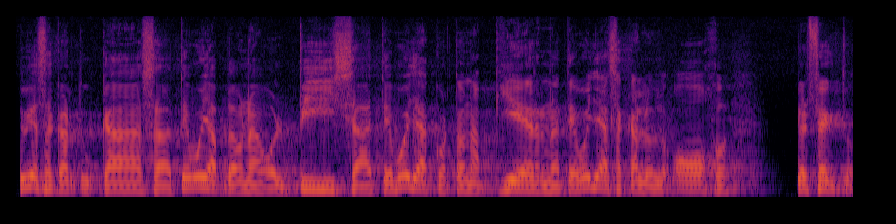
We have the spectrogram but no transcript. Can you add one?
Te voy a sacar tu casa, te voy a dar una golpiza, te voy a cortar una pierna, te voy a sacar los ojos. Perfecto.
